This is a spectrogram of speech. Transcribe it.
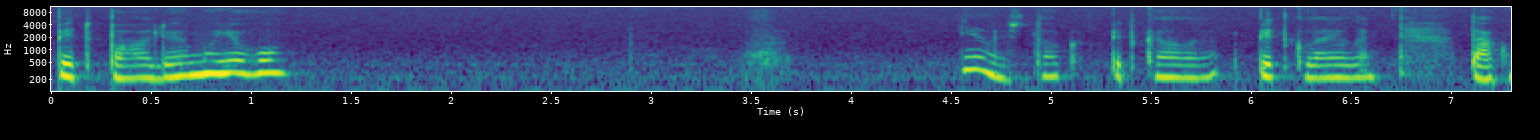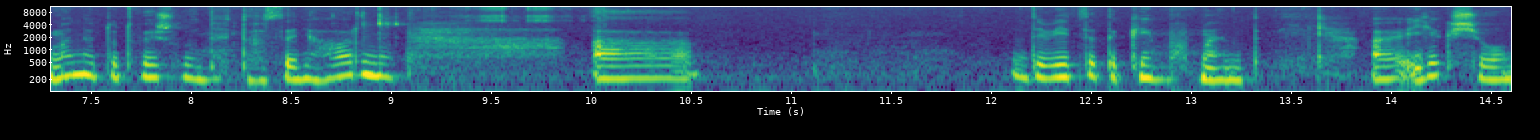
Підпалюємо його. І ось так підклеїли. Так, в мене тут вийшло не досить гарно. А, Дивіться такий момент. А, Якщо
